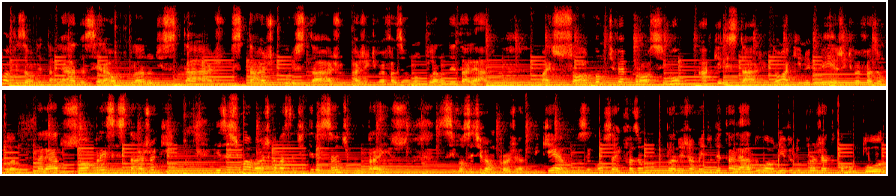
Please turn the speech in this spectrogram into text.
Uma visão detalhada será o plano de estágio, estágio por estágio, a gente vai fazer um plano detalhado mas só quando estiver próximo àquele estágio. Então aqui no IP a gente vai fazer um plano detalhado só para esse estágio aqui. E existe uma lógica bastante interessante para isso. Se você tiver um projeto pequeno, você consegue fazer um planejamento detalhado ao nível do projeto como um todo.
